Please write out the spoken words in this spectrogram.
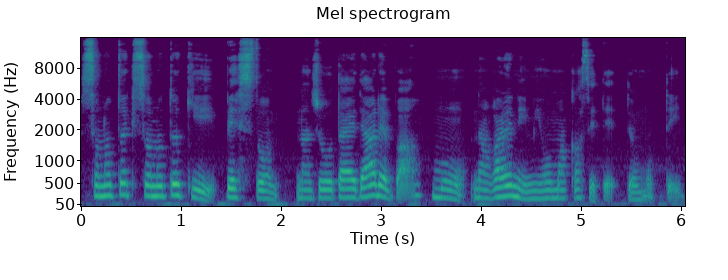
その時その時ベストな状態であればもう流れに身を任せてって思っている。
